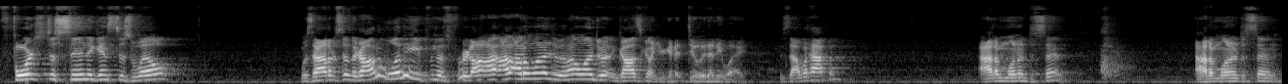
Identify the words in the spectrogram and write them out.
forced to sin against his will? Was Adam saying, like, I don't want to eat from this fruit. I, I, I don't want to do it. I don't want to do it. And God's going, You're going to do it anyway. Is that what happened? Adam wanted to sin. Adam wanted to sin.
